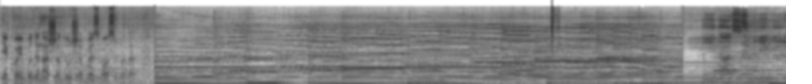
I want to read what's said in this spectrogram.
якою буде наша душа без Господа. І на землі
